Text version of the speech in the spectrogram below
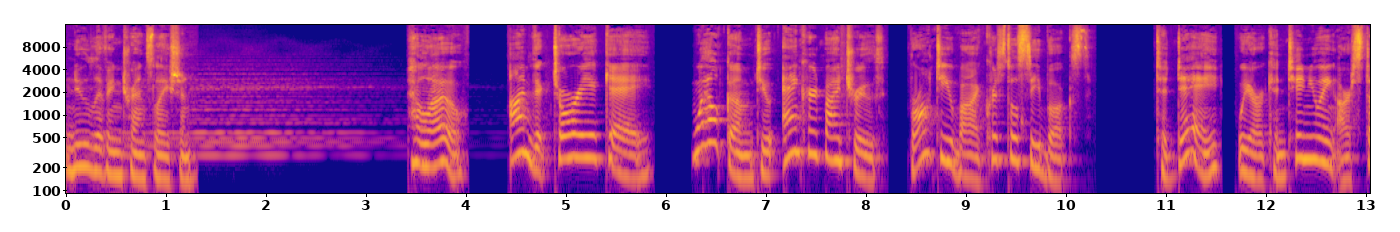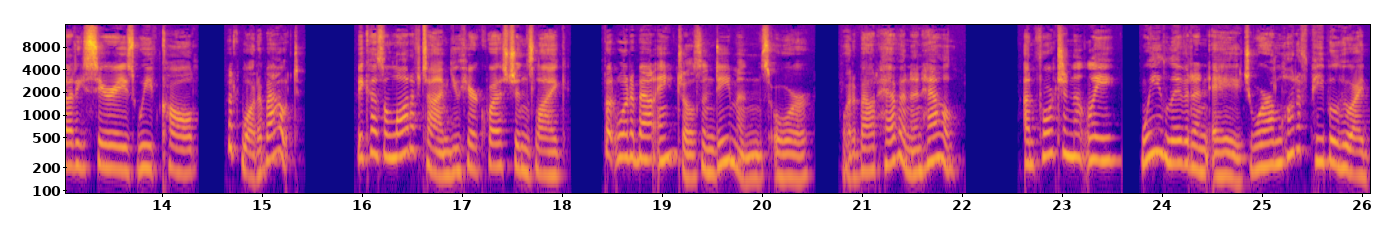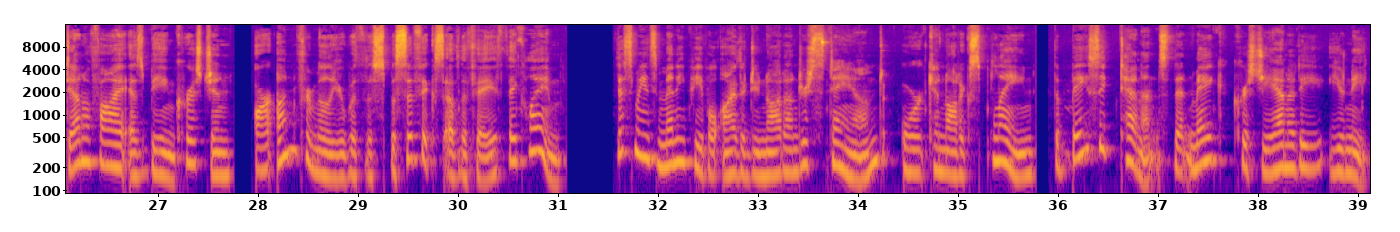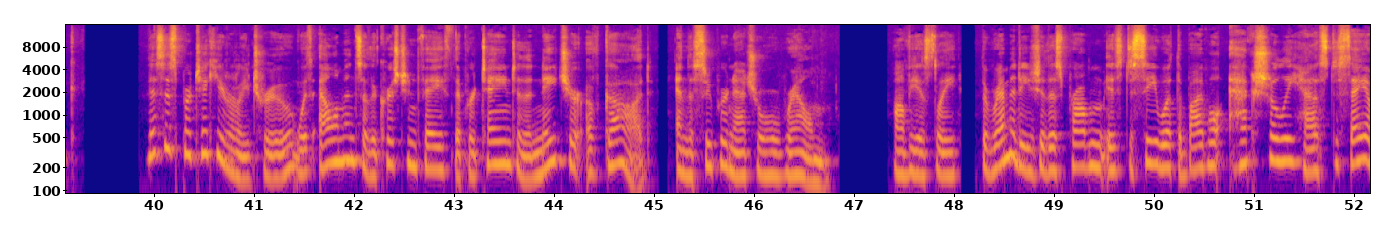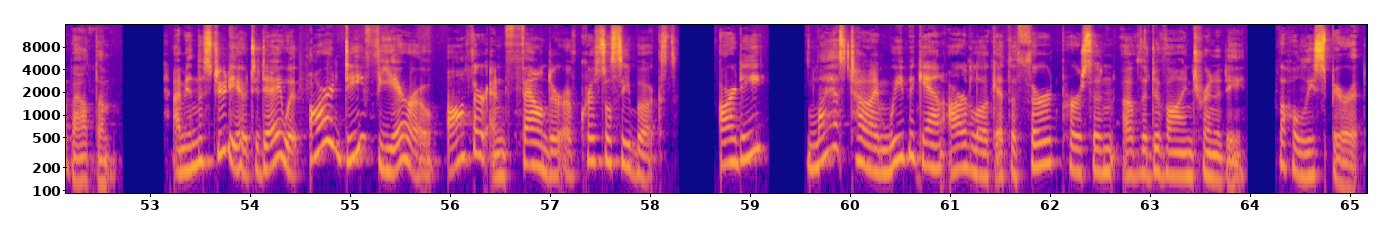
New Living Translation. Hello, I'm Victoria Kay. Welcome to Anchored by Truth, brought to you by Crystal Sea Books. Today, we are continuing our study series we've called But What About? Because a lot of time you hear questions like, But what about angels and demons? or What about heaven and hell? Unfortunately, we live in an age where a lot of people who identify as being Christian are unfamiliar with the specifics of the faith they claim. This means many people either do not understand or cannot explain the basic tenets that make Christianity unique. This is particularly true with elements of the Christian faith that pertain to the nature of God and the supernatural realm. Obviously, the remedy to this problem is to see what the Bible actually has to say about them. I'm in the studio today with R.D. Fierro, author and founder of Crystal Sea Books. R.D., last time we began our look at the third person of the Divine Trinity, the Holy Spirit.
